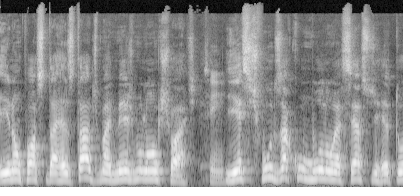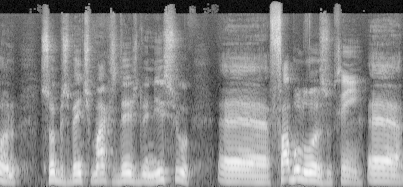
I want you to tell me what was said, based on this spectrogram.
e não posso dar resultados, mas mesmo long short. E esses fundos acumulam excesso de retorno sobre os benchmarks desde o início é, fabuloso. Sim. É,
